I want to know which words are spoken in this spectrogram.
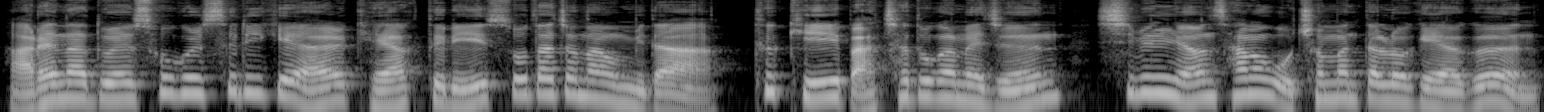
아레나도의 속을 쓰리게 할 계약들이 쏟아져 나옵니다. 특히 마차도가 맺은 11년 3억 5천만 달러 계약은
